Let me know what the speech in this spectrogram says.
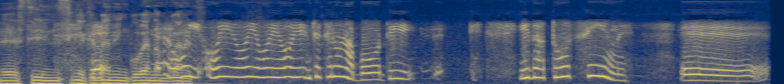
ε, στην συγκεκριμένη ε, κουβέντα που κάνετε. Όχι, όχι, όχι, όχι, όχι. Και θέλω να πω ότι ε, είδα τόσο είναι. Ε,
